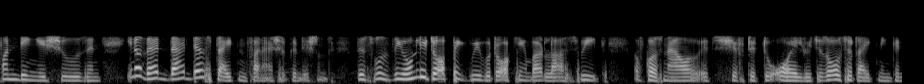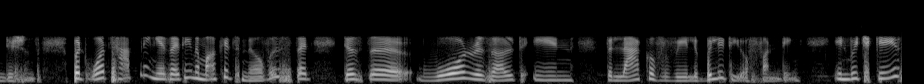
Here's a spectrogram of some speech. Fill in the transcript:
funding issues, and you know that that does tighten financial conditions. This was the only topic we were talking about last week. Of course, now it's shifted to oil, which is also tightening conditions. But what's happening is, I think the market's nervous that does the war result in the lack of availability of funding? In which case,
